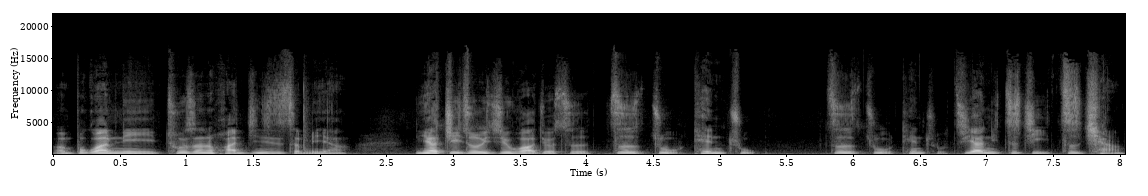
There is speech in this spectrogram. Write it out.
嗯，不管你出生的环境是怎么样，你要记住一句话，就是自助天助，自助天助。只要你自己自强，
